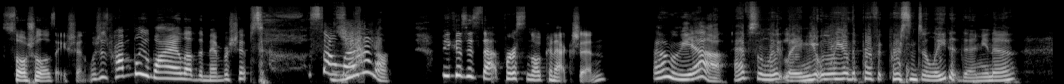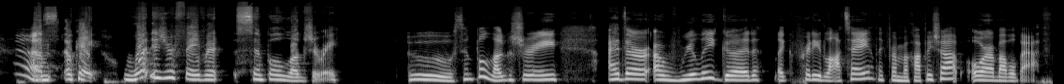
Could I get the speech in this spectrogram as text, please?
socialization, which is probably why I love the membership so, so much. Yeah because it's that personal connection. Oh yeah, absolutely. And you, well, you're the perfect person to lead it. Then you know. Um, yes. Um, okay, what is your favorite simple luxury? Ooh, simple luxury. Either a really good, like pretty latte, like from a coffee shop, or a bubble bath.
